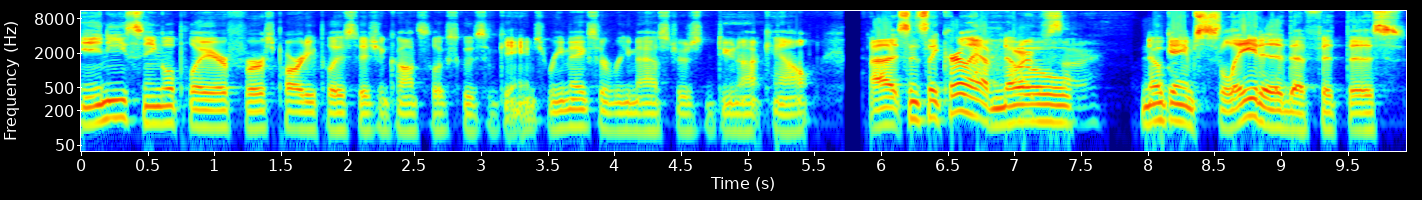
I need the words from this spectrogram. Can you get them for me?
any single player first party PlayStation console exclusive games? Remakes or remasters do not count. Uh, since they currently have no. No games slated that fit this,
